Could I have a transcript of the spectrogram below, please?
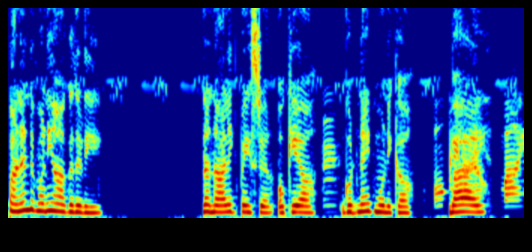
பன்னெண்டு மணி ஆகுதுடி. நான் நாளைக்கு பேசுறேன் ஓகேயா? Good night Monica. Bye bye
